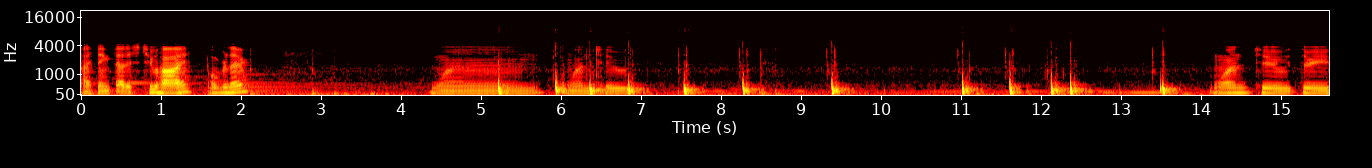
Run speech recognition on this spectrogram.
I think that is too high over there. One, one, two. One, two, three,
